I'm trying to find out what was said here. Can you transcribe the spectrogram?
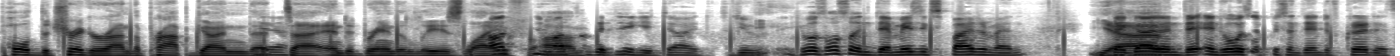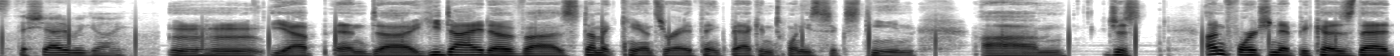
pulled the trigger on the prop gun that uh, ended Brandon Lee's life. Um, the day he died. You, he was also in the Amazing Spider-Man. yeah, The guy in the end who always appears at the end of credits, the shadowy guy. Hmm Yep. And uh, he died of uh, stomach cancer, I think, back in 2016. Um, just unfortunate because that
